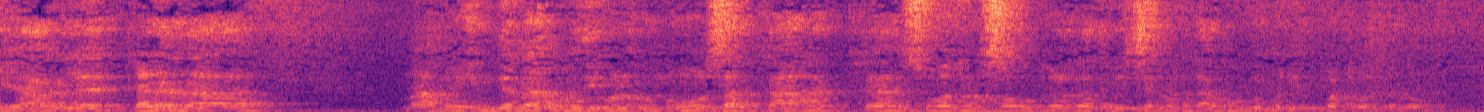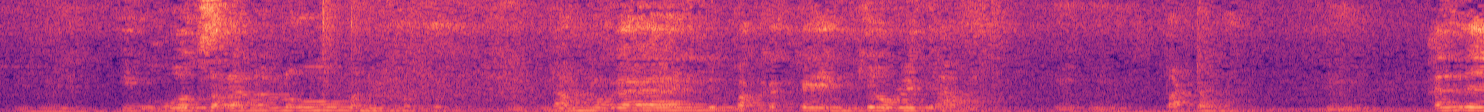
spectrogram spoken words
ಈಗಾಗಲೇ ಕಳೆದ ನಾನು ಹಿಂದಿನ ಅವಧಿಗಳಿಗೂ ಸರ್ಕಾರಕ್ಕೆ ಸುವರ್ಣ ಸೌಧಗಳಿಗೆ ಅಧಿವೇಶನ ನಡೆದಾಗ ಹೋಗಿ ಮನವಿ ಕೊಟ್ಟು ಬಂದನು ಈಗ ಹೋದ ಸಲನೂ ಮನವಿ ಕೊಟ್ಟು. ನಮ್ಗ ಇಲ್ಲಿ ಪಕ್ಕಕ್ಕೆ ಎಂಕೆ ಹೋಗ್ಲಿ ಗ್ರಾಮ. ಪಟ್ಟಣ. ಅಲ್ಲಿ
